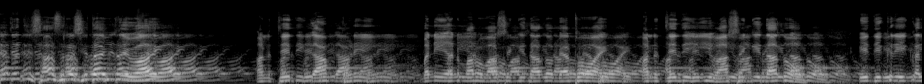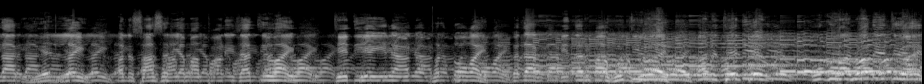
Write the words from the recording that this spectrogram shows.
જેથી સાસરે સીધાવી જાય હોય અને તેથી ગામ ભણી બની અને મારો વાસંગી દાદો બેઠો હોય. અને તેથી ઈ વાસંગી દાદો ઈ દીકરી કદાચ હેલ લઈ અને સાસરિયામાં પાણી જાતી હોય. તેથી એને આડો ફરતો હોય. કદાચ નિંદરમાં ભૂતી હોય અને તેથી ઊંઘવા ન દેતી હોય.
